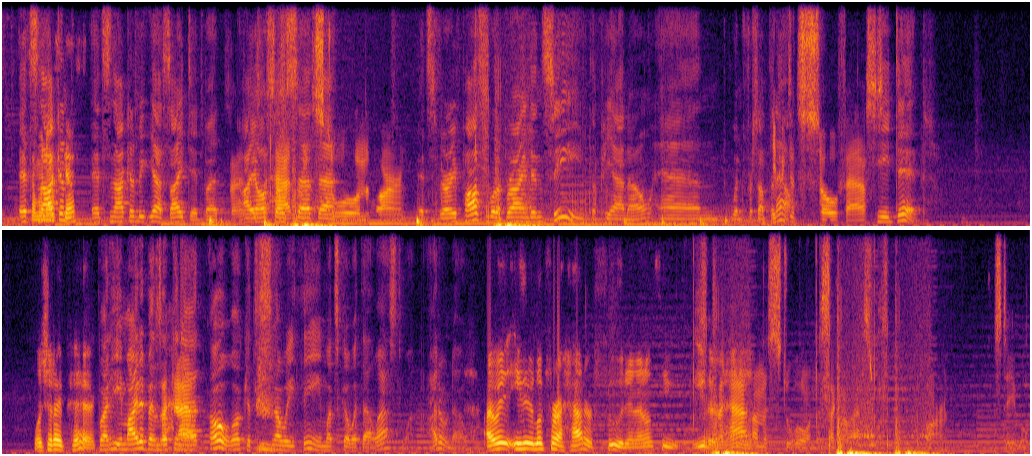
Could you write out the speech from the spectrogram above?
it's, what it's someone not else gonna, guessed? It's not gonna be. Yes, I did, but There's I a also said a that stool in the barn. it's very possible that Brian didn't see the piano and went for He something picked it else. so fast. He did, What should I pick? but he might have been There's looking at. Oh, look, it's a snowy theme. Let's go with that last one. I don't know. I would either look for a hat or food, and I don't see either. There's a hat any. on the stool on the second last one. The barn, the stable.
